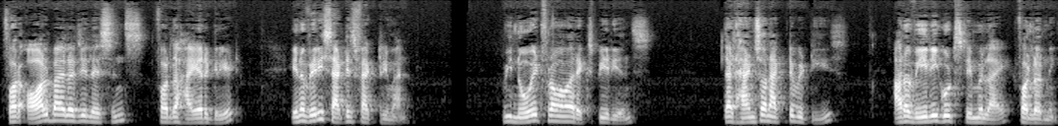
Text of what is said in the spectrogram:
for all biology lessons for the higher grade in a very satisfactory manner. We know it from our experience that hands on activities are a very good stimuli for learning.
